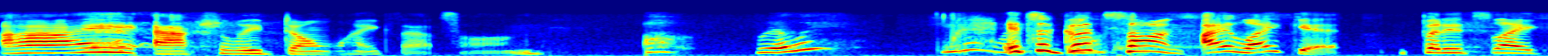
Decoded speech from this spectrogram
I actually don't like that song. oh, really? You don't like It's a good song. I like it, but it's like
